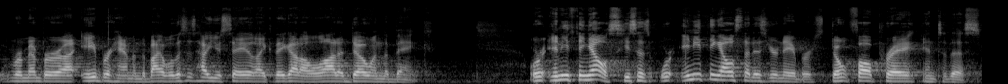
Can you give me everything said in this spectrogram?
remember uh, Abraham in the Bible. This is how you say like they got a lot of dough in the bank or anything else. He says, or anything else that is your neighbor's. Don't fall prey into this.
